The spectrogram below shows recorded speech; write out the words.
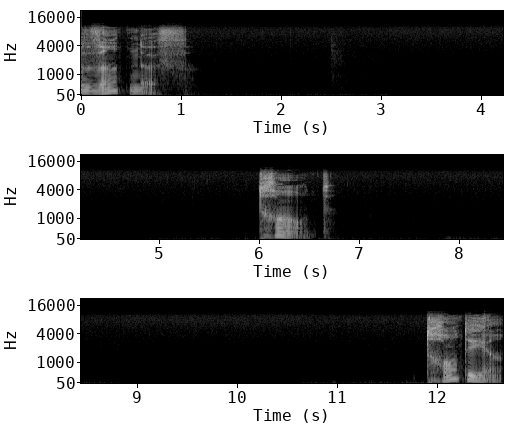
vingt-neuf. Trente. Trente et un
